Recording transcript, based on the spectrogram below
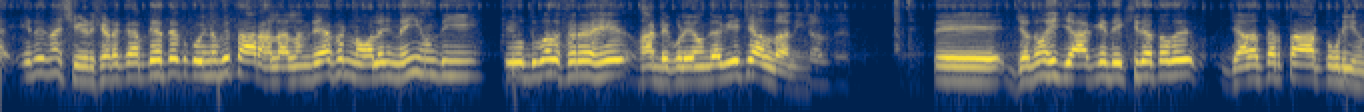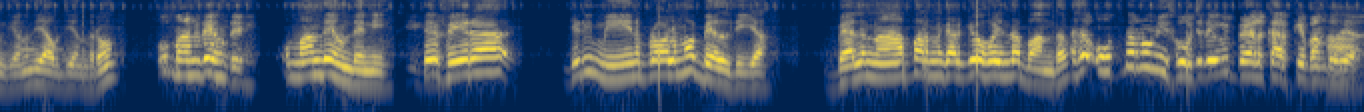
ਇਹਦੇ ਨਾਲ ਛੇੜਛਾੜ ਕਰਦੇ ਆ ਤੇ ਕੋਈ ਨਾ ਕੋਈ ਤਾਰ ਹਲਾ ਲੈਂਦੇ ਆ ਫਿਰ ਨੌਲੇਜ ਨਹੀਂ ਹੁੰਦੀ ਤੇ ਉਸ ਤੋਂ ਬਾਅਦ ਫਿਰ ਇਹ ਸਾਡੇ ਕੋਲੇ ਆਉਂਦੇ ਆ ਵੀ ਇਹ ਚੱਲਦਾ ਨਹੀਂ। ਤੇ ਜਦੋਂ ਅਸੀਂ ਜਾ ਕੇ ਦੇਖੀਦਾ ਤਾਂ ਉਹਦੇ ਜ਼ਿਆਦਾਤਰ ਤਾਰ ਤੋੜੀ ਹੁੰਦੀ ਉਹਨਾਂ ਦੀ ਆਪਦੀ ਅੰਦਰੋਂ। ਉਹ ਮੰਨਦੇ ਹੁੰਦੇ ਨਹੀਂ। ਉਹ ਮੰਨਦੇ ਹੁੰਦੇ ਨਹੀਂ। ਤੇ ਫਿਰ ਜਿਹੜੀ ਮੇਨ ਪ੍ਰੋਬਲਮ ਆ ਬਿੱਲ ਦੀ ਆ। ਬਿੱਲ ਨਾ ਭਰਨ ਕਰਕੇ ਉਹ ਹੋ ਜਾਂਦਾ ਬੰਦ। ਅੱਛਾ ਉਧਰ ਨੂੰ ਨਹੀਂ ਸੋਚਦੇ ਵੀ ਬਿੱਲ ਕਰਕੇ ਬੰਦ ਹੋਇਆ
